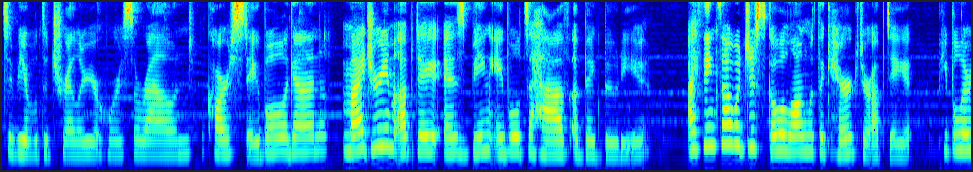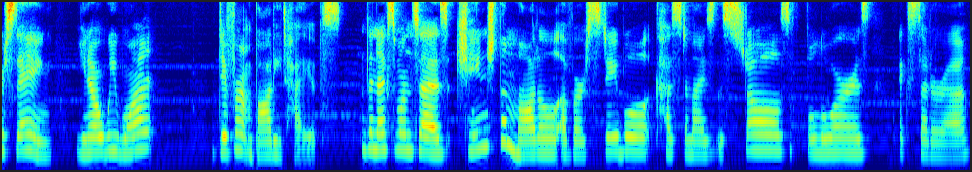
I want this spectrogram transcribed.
to be able to trailer your horse around, car stable again. My dream update is being able to have a big booty. I think that would just go along with the character update. People are saying, you know, we want different body types. The next one says, change the model of our stable, customize the stalls, floors, etc.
